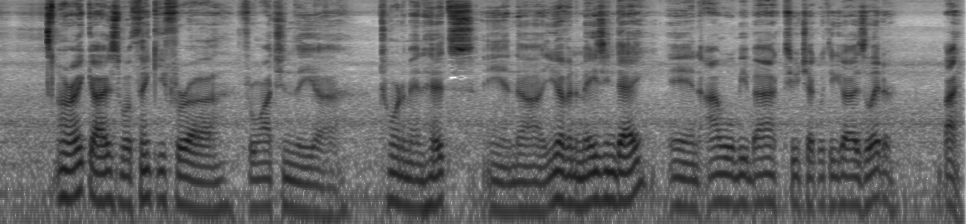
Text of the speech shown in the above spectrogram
All right, guys. Well, thank you for uh, for watching the uh, tournament hits, and uh, you have an amazing day. And I will be back to check with you guys later. Bye.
